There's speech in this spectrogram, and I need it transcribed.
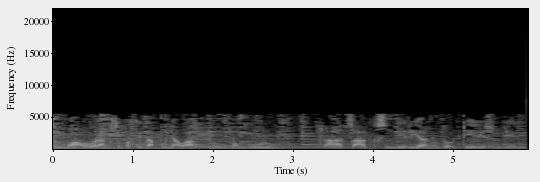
semua orang seperti tak punya waktu memburu saat-saat kesendirian untuk diri sendiri?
